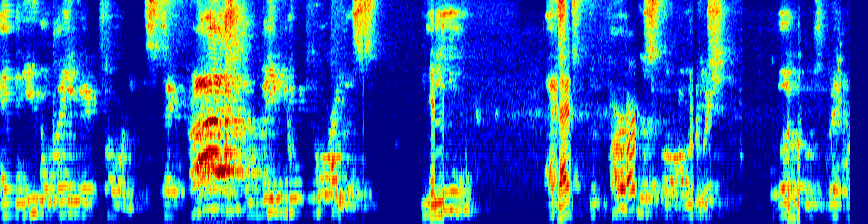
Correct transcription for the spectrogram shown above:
and you will be victorious. That Christ will be victorious in the end. That's, That's the purpose for which the book was written.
